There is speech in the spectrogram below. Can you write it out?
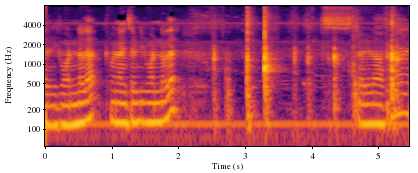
2970 if you want to know that. 2970 if you want to know that. Start it off right.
